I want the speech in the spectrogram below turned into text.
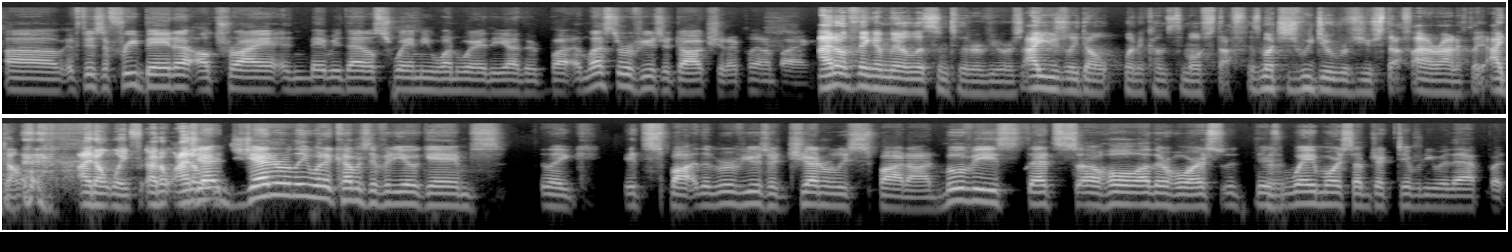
Uh, if there's a free beta, I'll try it and maybe that'll sway me one way or the other. But unless the reviews are dog shit, I plan on buying it. I don't think I'm going to listen to the reviewers. I usually don't when it comes to most stuff. As much as we do review stuff, ironically, I don't. I don't wait for. I don't. I don't. Ge- generally, when it comes to video games, like it's spot the reviews are generally spot on. Movies, that's a whole other horse. There's Mm. way more subjectivity with that, but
